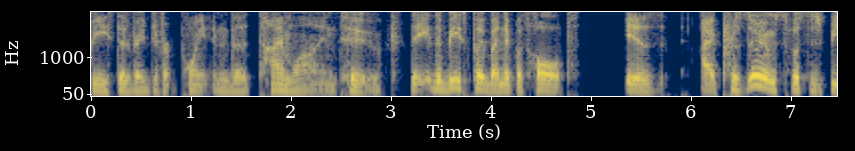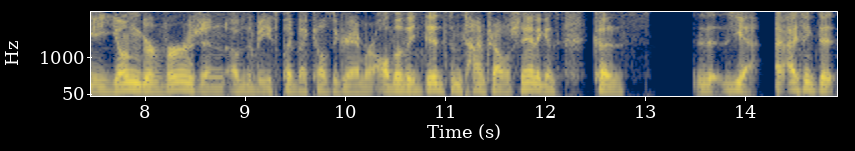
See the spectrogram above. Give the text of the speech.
Beast at a very different point in the timeline too. The the Beast played by Nicholas Hoult is, I presume, supposed to just be a younger version of the Beast played by Kelsey Grammer. Although they did some time travel shenanigans, because yeah, I, I think that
